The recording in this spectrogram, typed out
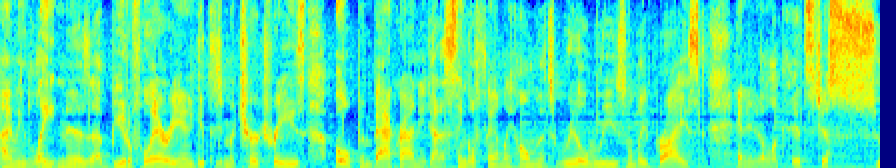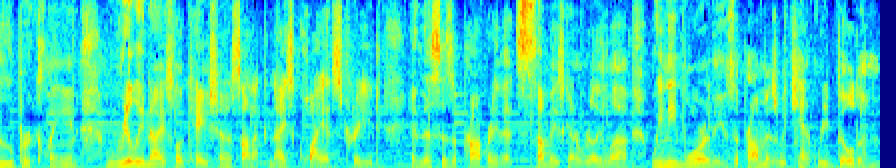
I mean, Layton is a beautiful area, and you get these mature trees, open background. You got a single family home that's real reasonably priced, and you know, look, it's just super clean, really nice location. It's on a nice, quiet street, and this is a property that somebody's going to really love. We need more of these. The problem is we can't rebuild them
